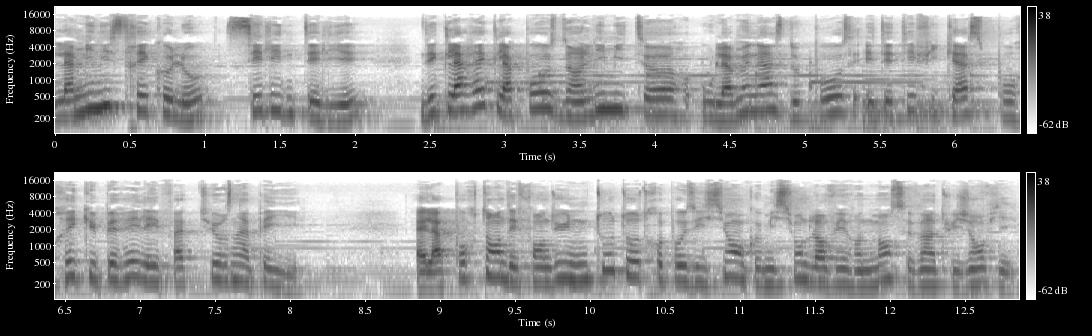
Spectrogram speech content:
la ministre écolo, Céline Tellier, déclarait que la pose d'un limiteur ou la menace de pause était efficace pour récupérer les factures impayées. Elle a pourtant défendu une toute autre position en commission de l'environnement ce 28 janvier.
